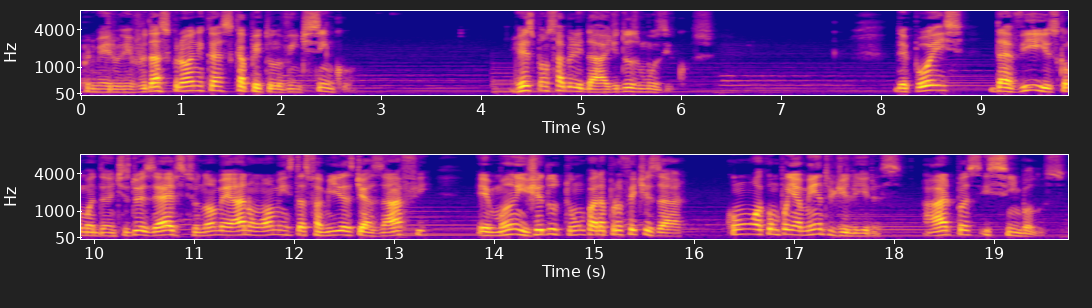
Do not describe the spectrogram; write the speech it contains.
Primeiro livro das Crônicas, capítulo 25 Responsabilidade dos músicos. Depois, Davi e os comandantes do exército nomearam homens das famílias de Asaf, Emã e Gedutum para profetizar, com o acompanhamento de liras, harpas e símbolos.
